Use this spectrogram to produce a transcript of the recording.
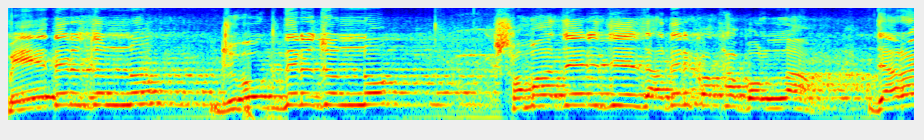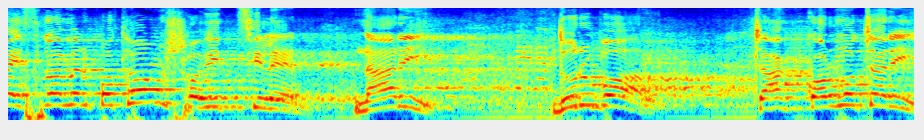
মেয়েদের জন্য, যুবকদের জন্য, সমাজের যে যাদের কথা বললাম, যারা ইসলামের প্রথম শহীদ ছিলেন, নারী, দুর্বল, চাক কর্মচারী,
